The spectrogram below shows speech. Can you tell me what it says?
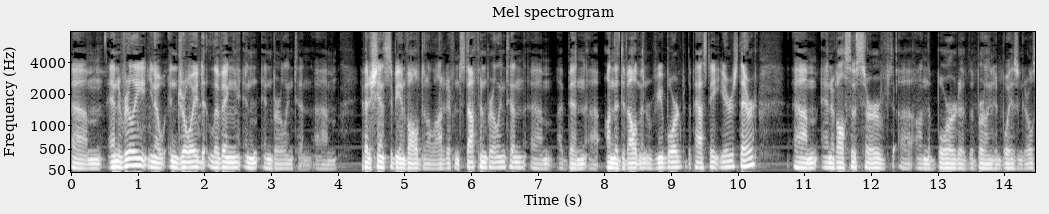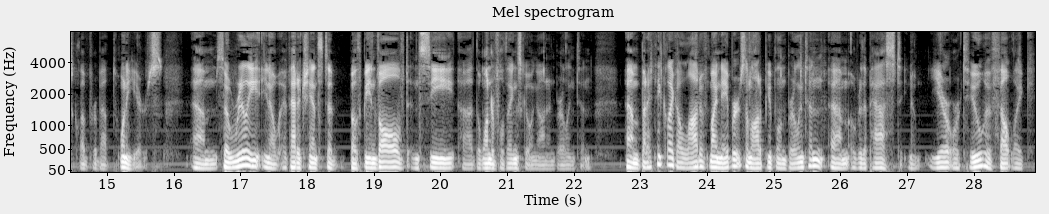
um, and really, you know, enjoyed living in, in Burlington. Um, I've had a chance to be involved in a lot of different stuff in Burlington. Um, I've been uh, on the Development Review Board for the past eight years there. Um, and have also served uh, on the board of the Burlington Boys and Girls Club for about 20 years. Um, so really, you know, I've had a chance to both be involved and see uh, the wonderful things going on in Burlington. Um, but I think, like a lot of my neighbors and a lot of people in Burlington, um, over the past you know year or two, have felt like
